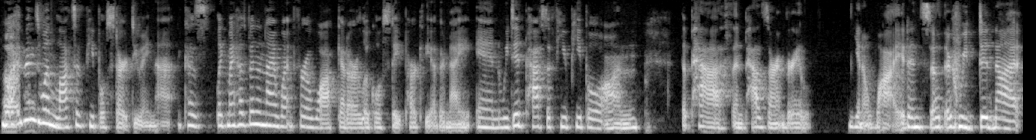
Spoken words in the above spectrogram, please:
What uh, happens when lots of people start doing that? Because, like, my husband and I went for a walk at our local state park the other night, and we did pass a few people on the path, and paths aren't very, you know, wide, and so there we did not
